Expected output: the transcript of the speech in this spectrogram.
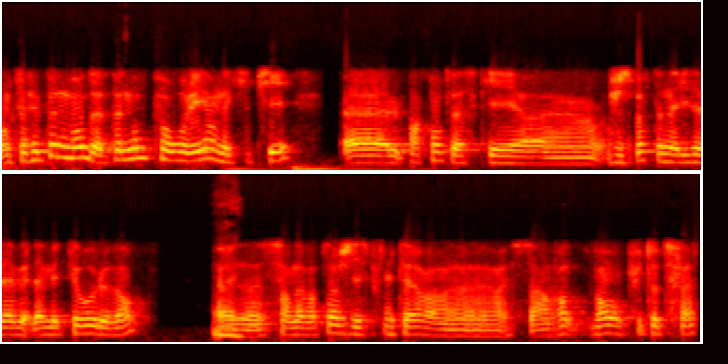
Donc ça fait peu de monde, peu de monde pour rouler en équipier. par contre, ce qui est, je sais pas si tu analysé la, la, météo, le vent. c'est un avantage des sprinters. c'est un vent, plutôt de face,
